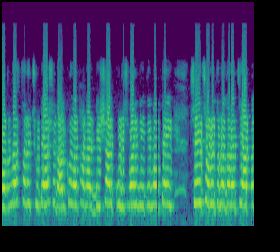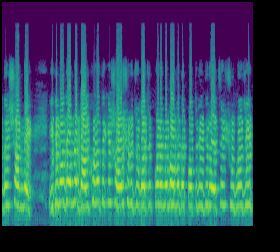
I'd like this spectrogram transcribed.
ঘটনাস্থলে ছুটে আসে ডালখোলা থানার বিশাল পুলিশ বাহিনী। ইতিমধ্যেই সেই ছবি তুলে ধরেছি আপনাদের সামনে। ইতিমধ্যে আমরা ডালখোলা থেকে সরাসরি যোগাযোগ করে নেব। আমাদের প্রতিনিধি রয়েছে শুভ্রজিৎ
